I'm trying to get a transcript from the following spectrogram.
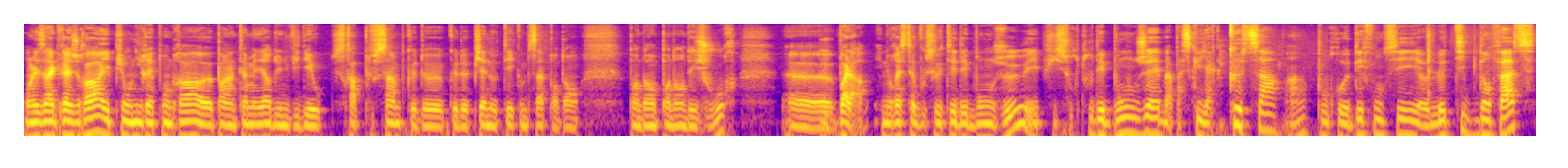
on les agrégera et puis on y répondra euh, par l'intermédiaire d'une vidéo. Ce sera plus simple que de, que de pianoter comme ça pendant, pendant, pendant des jours. Euh, Voilà, il nous reste à vous souhaiter des bons jeux et puis surtout des bons jets bah, parce qu'il n'y a que ça hein, pour défoncer le type d'en face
